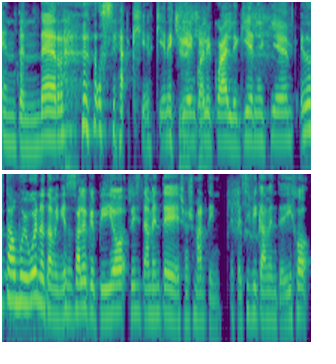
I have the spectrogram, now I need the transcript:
entender, o sea, quién, quién es quién, cuál es cuál, de quién es quién. Eso estaba muy bueno también y eso es algo que pidió explícitamente Josh Martin, específicamente. Dijo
